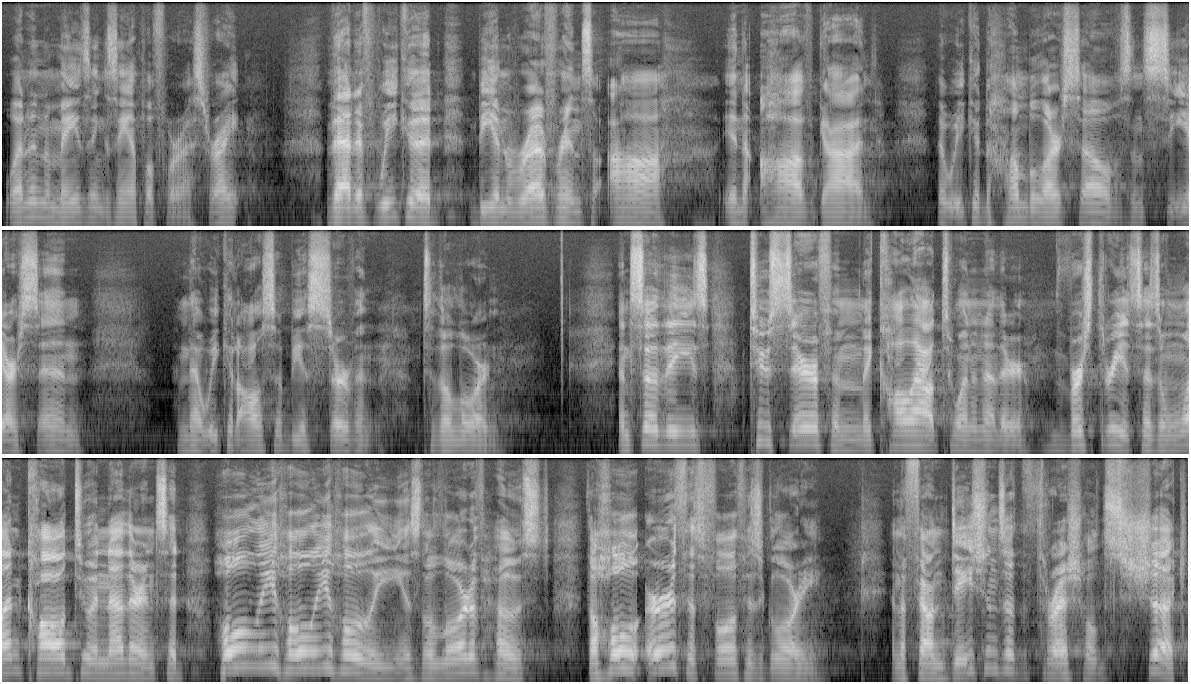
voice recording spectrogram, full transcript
What an amazing example for us, right? That if we could be in reverence, awe, in awe of God, that we could humble ourselves and see our sin, and that we could also be a servant to the Lord. And so these two seraphim, they call out to one another. Verse 3, it says, And one called to another and said, Holy, holy, holy is the Lord of hosts. The whole earth is full of his glory. And the foundations of the thresholds shook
